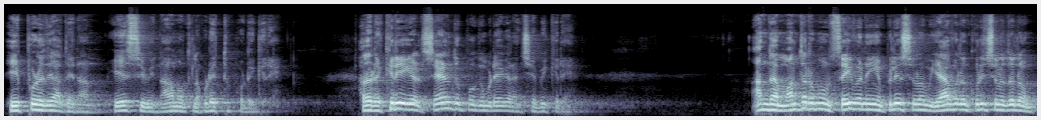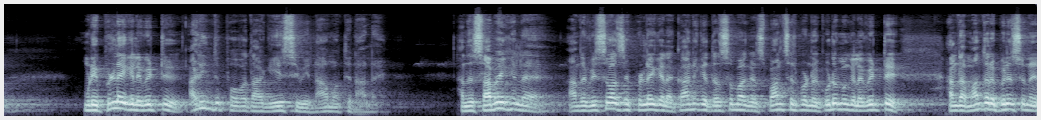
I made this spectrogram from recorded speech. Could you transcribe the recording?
இப்பொழுதே அதை நான் இயேசுவின் நாமத்தில் உடைத்து போடுகிறேன். அதோடய கிரியைகள் சேர்ந்து போகும்படியாக நான் செபிக்கிறேன் அந்த மந்திரமும் செய்வனையும் பிலிசலும் யாவலும் குறிச்சொல்லுதலும் உங்களுடைய பிள்ளைகளை விட்டு அழிந்து போவதாக இயேசுவின் நாமத்தினால. அந்த சபைகளை அந்த விசுவாச பிள்ளைகளை காணிக்க தசமாக ஸ்பான்சர் பண்ண குடும்பங்களை விட்டு அந்த மந்திர பிரிசுனை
